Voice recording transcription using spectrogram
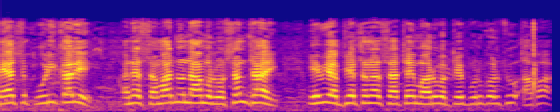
મેચ પૂરી કરી અને સમાજનું નામ રોશન થાય એવી અભ્યર્થના સાથે મારું વ્યક્તિ પૂરું કરું છું. આભાર.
